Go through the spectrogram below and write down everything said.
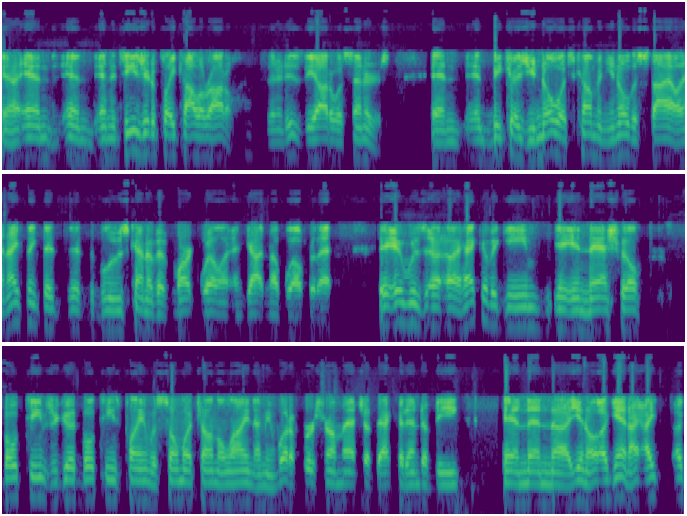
yeah, and and and it's easier to play Colorado than it is the Ottawa Senators and, and because you know what's coming, you know the style, and I think that, that the Blues kind of have marked well and gotten up well for that. It, it was a, a heck of a game in Nashville. Both teams are good. Both teams playing with so much on the line. I mean, what a first round matchup that could end up being. And then uh, you know, again, I, I a,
